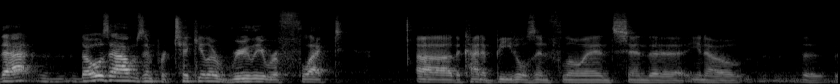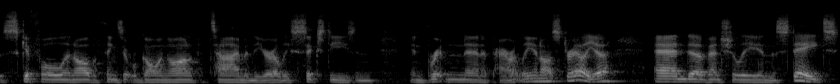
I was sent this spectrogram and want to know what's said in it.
that those albums in particular really reflect uh, the kind of Beatles influence and the you know the, the skiffle and all the things that were going on at the time in the early 60s in, in Britain and apparently in Australia and eventually in the States.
